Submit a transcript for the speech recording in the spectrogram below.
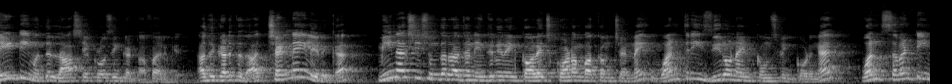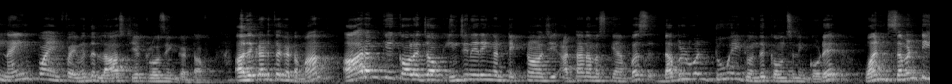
எயிட்டி வந்து லாஸ்ட் இயர் க்ளோசிங் கட் ஆஃபா இருக்கு. அதுக்கு அடுத்ததா சென்னையில் இருக்க Meenakshi Sundararajan engineering college Kodambakkam Chennai one three zero nine counselling கோடுங்க one seventy nine point five வந்து last year closing cut off அதுக்கு அடுத்த கட்டமா RMK college of engineering and technology autonomous campus double one two eight வந்து counselling code one seventy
